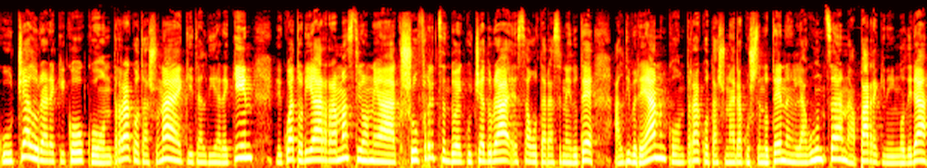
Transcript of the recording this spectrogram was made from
kutsadurarekiko kontrakotasuna ekitaldiarekin. Ekuatoria ramazioneak sufritzen duen kutsadura ezagutarazen nahi dute aldi berean kontrakotasuna erakusten duten laguntza naparrekin ingo dira.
